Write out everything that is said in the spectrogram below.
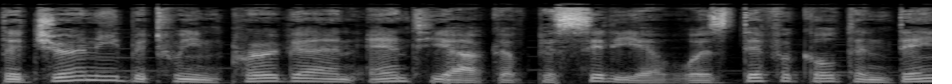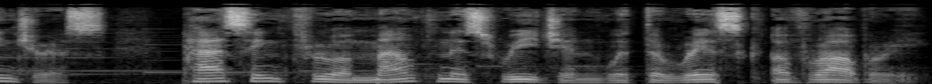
The journey between Perga and Antioch of Pisidia was difficult and dangerous, passing through a mountainous region with the risk of robbery.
